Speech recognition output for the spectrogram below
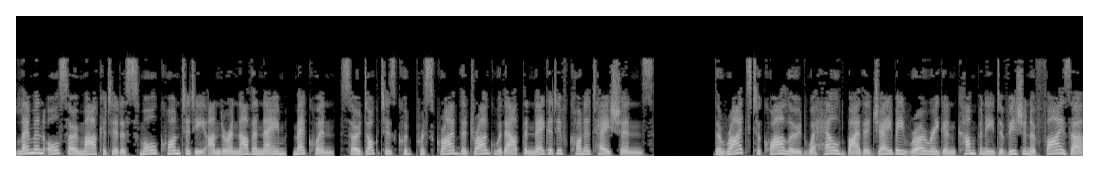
Lemmon also marketed a small quantity under another name, Mequin, so doctors could prescribe the drug without the negative connotations. The rights to Quaalude were held by the J.B. Roerig and Company division of Pfizer,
